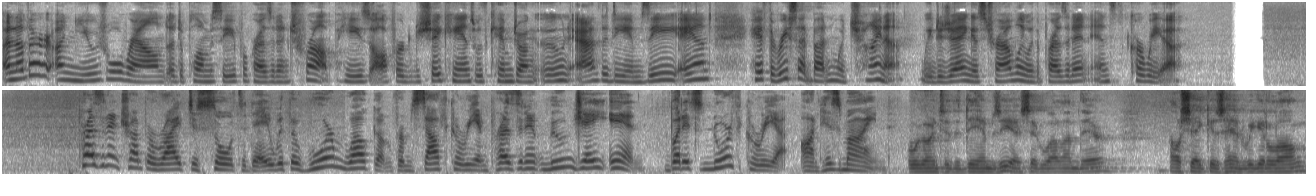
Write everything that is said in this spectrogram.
Another unusual round of diplomacy for President Trump. He's offered to shake hands with Kim Jong un at the DMZ and hit the reset button with China. Weijia Jiang is traveling with the president in Korea. President Trump arrived to Seoul today with a warm welcome from South Korean President Moon Jae-in, but it's North Korea on his mind. We're going to the DMZ. I said, while I'm there, I'll shake his hand. We get along.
